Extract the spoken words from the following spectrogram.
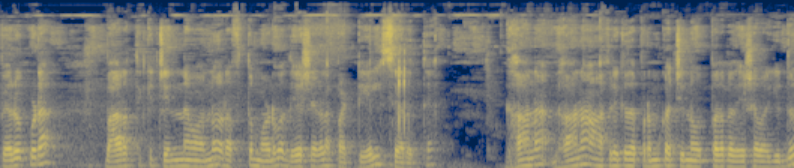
ಪೆರು ಕೂಡ ಭಾರತಕ್ಕೆ ಚಿನ್ನವನ್ನು ರಫ್ತು ಮಾಡುವ ದೇಶಗಳ ಪಟ್ಟಿಯಲ್ಲಿ ಸೇರುತ್ತೆ. ಘಾನಾ ಘಾನಾ ಆಫ್ರಿಕಾದ ಪ್ರಮುಖ ಚಿನ್ನ ಉತ್ಪಾದಕ ದೇಶವಾಗಿದ್ದು,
